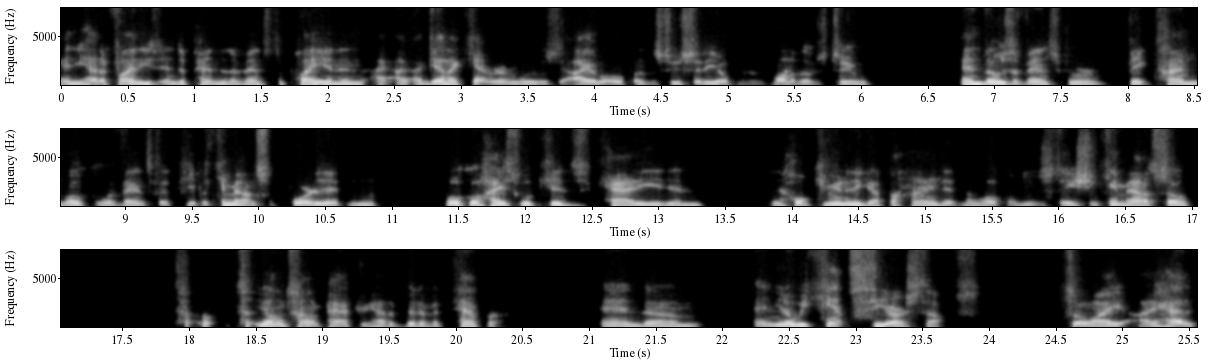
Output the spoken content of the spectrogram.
and you had to find these independent events to play in. And I, again, I can't remember it was the Iowa Open or the Sioux City Open. It was one of those two. And those events were big time local events that people came out and supported it, and local high school kids caddied, and the whole community got behind it, and the local news station came out. So t- t- young Tom Patri had a bit of a temper, and um, and you know we can't see ourselves. So I I had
